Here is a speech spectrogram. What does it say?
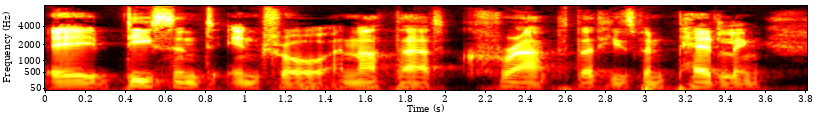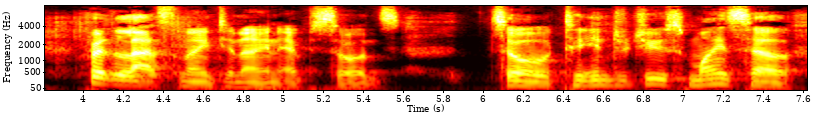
a decent intro and not that crap that he's been peddling for the last 99 episodes. So, to introduce myself,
